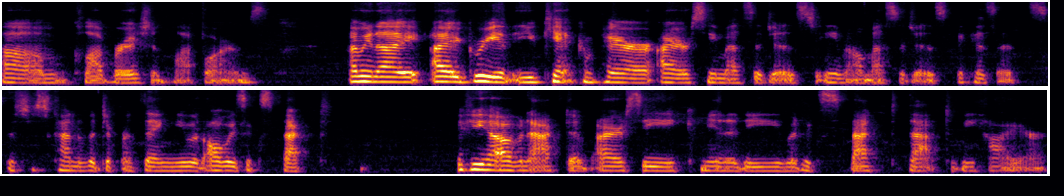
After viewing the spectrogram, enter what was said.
um, collaboration platforms. I mean, I, I agree that you can't compare IRC messages to email messages because it's, it's just kind of a different thing. You would always expect, if you have an active IRC community, you would expect that to be higher.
